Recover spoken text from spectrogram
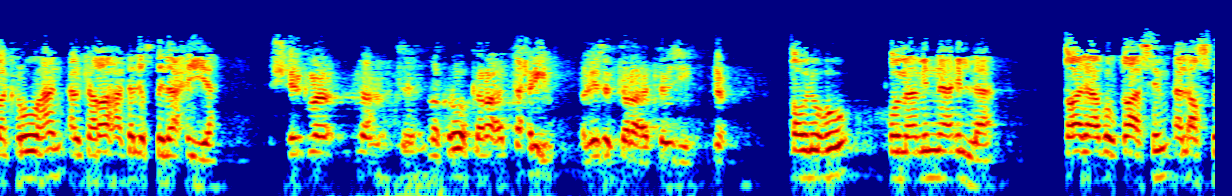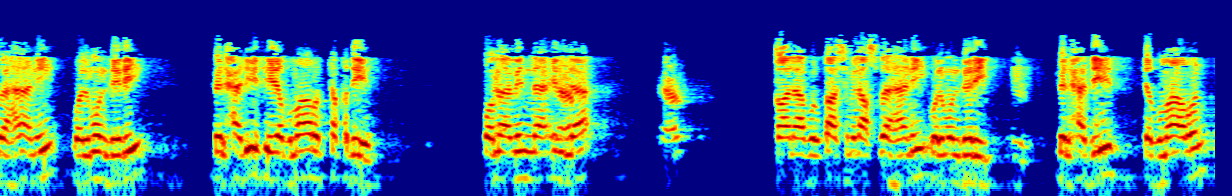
مكروها الكراهة الاصطلاحية. الشرك ما مكروه كراهة تحريم وليست كراهة تنزيل نعم. قوله وما منا إلا قال أبو القاسم الأصبهاني والمنذري في الحديث إضمار التقدير. وما منا إلا نعم. قال أبو القاسم الأصبهاني والمنذري في الحديث إضمار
